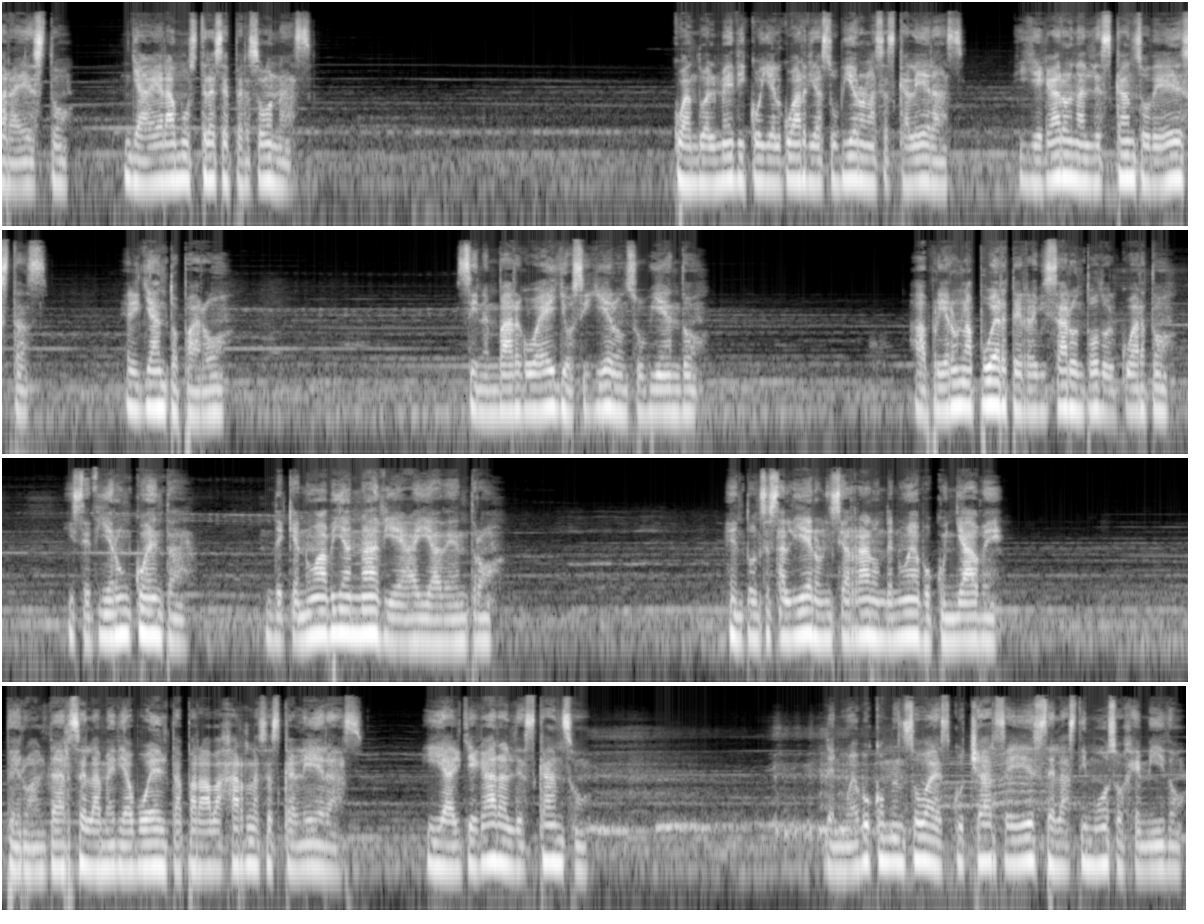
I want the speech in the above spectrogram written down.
Para esto, ya éramos 13 personas. Cuando el médico y el guardia subieron las escaleras, y llegaron al descanso de estas, el llanto paró. Sin embargo, ellos siguieron subiendo. Abrieron la puerta y revisaron todo el cuarto, y se dieron cuenta de que no había nadie ahí adentro. Entonces salieron y cerraron de nuevo con llave. Pero al darse la media vuelta para bajar las escaleras y al llegar al descanso, de nuevo comenzó a escucharse ese lastimoso gemido.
